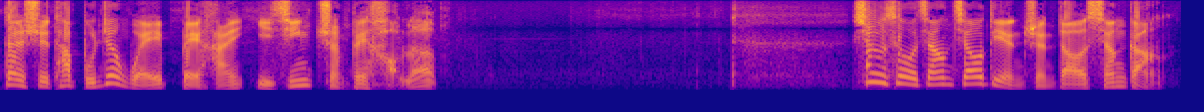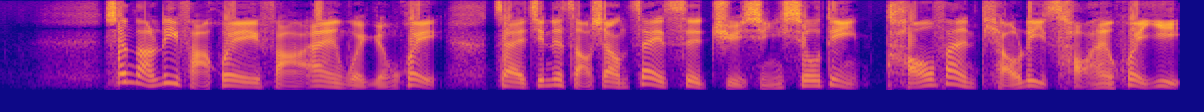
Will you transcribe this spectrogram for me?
但是他不认为北韩已经准备好了。新闻后将焦点转到香港。香港立法会法案委员会在今天早上再次举行修订逃犯条例草案会议，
